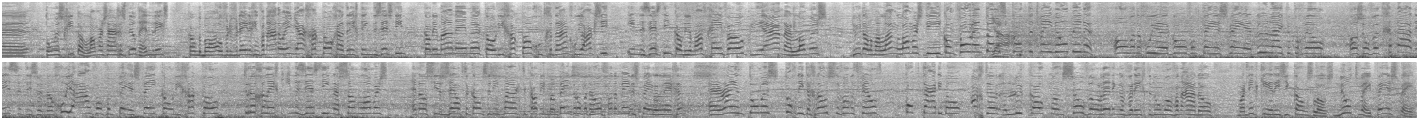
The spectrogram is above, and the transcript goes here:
Thomas schiet. Dan Lammers aangespeeld. Hendricks kan de bal over de verdediging van ADO heen. Ja, Gakpo gaat richting de 16. Kan hij hem aannemen. Cody Gakpo, goed gedaan. Goede actie in de 16. Kan hij hem afgeven ook. Ja, naar Lammers. Duurt allemaal lang. Lammers die komt voor en Thomas Ja. komt de 2-0 binnen. Oh, wat een goede goal van PSV. En nu lijkt het toch wel alsof het gedaan is. Het is een goede aanval van PSV. Cody Gakpo teruggelegd in de 16 naar Sam Lammers. En als hij dezelfde kansen niet maakt, dan kan hij hem beter op het hoofd van de medespeler leggen. En Ryan Thomas, toch niet de grootste van het veld, kopt daar die bal achter Luc Koopmans. Zoveel reddingen verricht de doelman van ADO. Maar dit keer is hij kansloos. 0-2 PSV.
